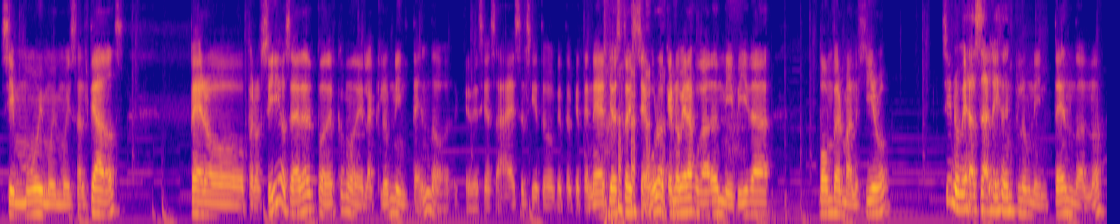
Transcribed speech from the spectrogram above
sí, muy, muy, muy salteados. Pero, pero sí, o sea, era el poder como de la Club Nintendo. Que decías, ah, es el siguiente juego que tengo que tener. Yo estoy seguro que no hubiera jugado en mi vida Bomberman Hero si no hubiera salido en Club Nintendo, ¿no?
